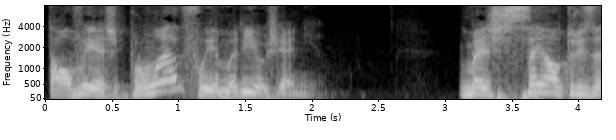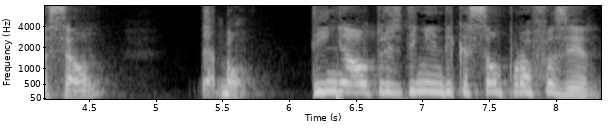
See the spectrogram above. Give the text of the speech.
talvez, por um lado, foi a Maria Eugénia. Mas sem autorização, eh, bom, tinha, autoriza, tinha indicação para o fazer.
